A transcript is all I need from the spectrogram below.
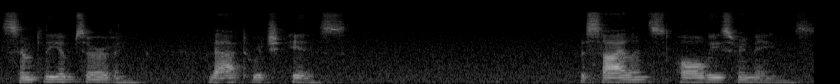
simply observing that which is. The silence always remains.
